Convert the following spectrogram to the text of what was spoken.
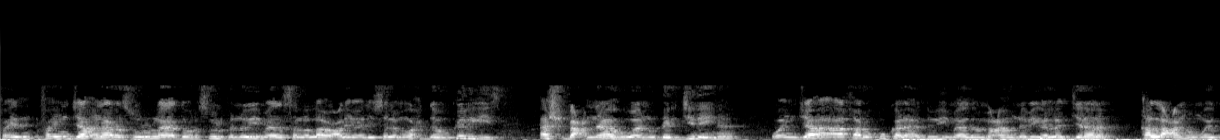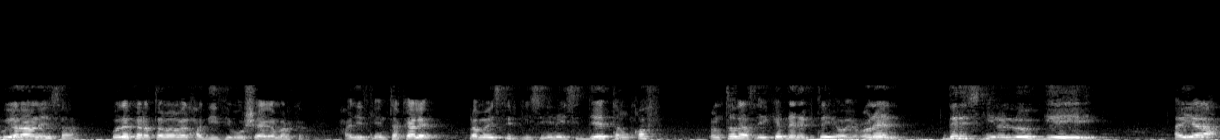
fain jaa-anaa rasuulullahi hadduu rasuulka noo yimaado sala allahu alayh ali wasalam waxdahu keligiis ashbacnaahu waanu dherjinaynaa wain jaa-a aaqaru ku kale hadduu yimaado macahu nabiga la jirana qalla canhum way ku yaraanaysaa wadakara tamaama alxadiidi buu sheegay marka xadiidka inta kale dhamaystirkiisa inay siddeetan qof cuntadaas ay ka dheragtay oo ay cuneen dariskiina loo geeyey ayaa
